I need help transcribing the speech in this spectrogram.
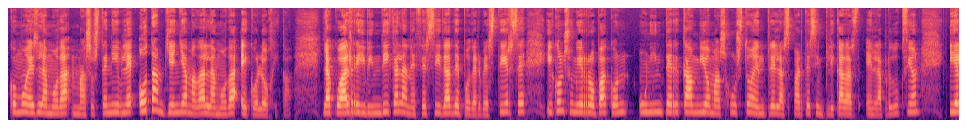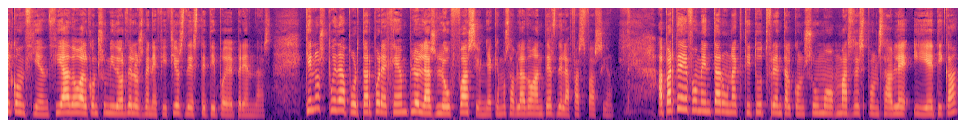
como es la moda más sostenible o también llamada la moda ecológica, la cual reivindica la necesidad de poder vestirse y consumir ropa con un intercambio más justo entre las partes implicadas en la producción y el concienciado al consumidor de los beneficios de este tipo de prendas. ¿Qué nos puede aportar, por ejemplo, la slow fashion, ya que hemos hablado antes de la fast fashion? Aparte de fomentar una actitud frente al consumo más responsable y ética,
